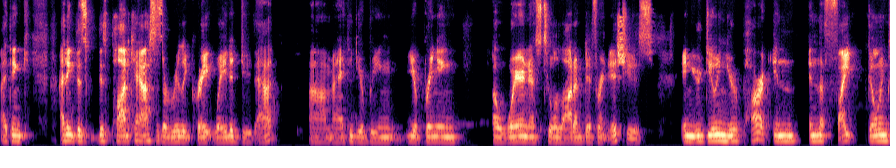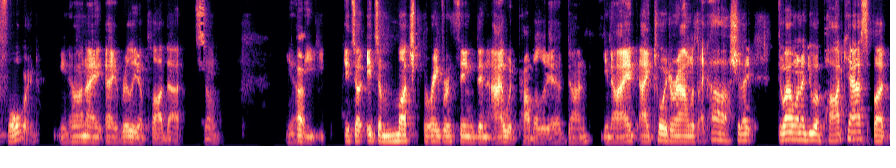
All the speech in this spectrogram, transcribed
i think i think this this podcast is a really great way to do that. Um, and i think you're bringing you're bringing awareness to a lot of different issues and you're doing your part in in the fight going forward you know and i i really applaud that so you know uh, it's a it's a much braver thing than I would probably have done. You know, I I toyed around with like, oh, should I do I want to do a podcast? But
